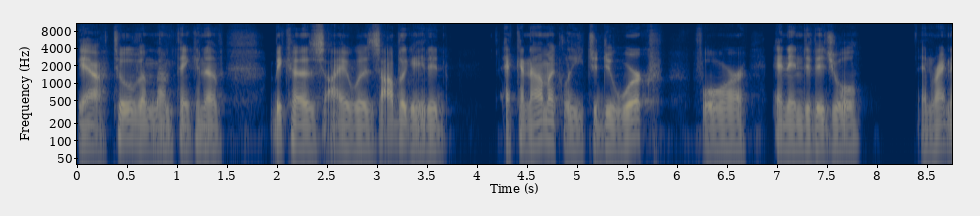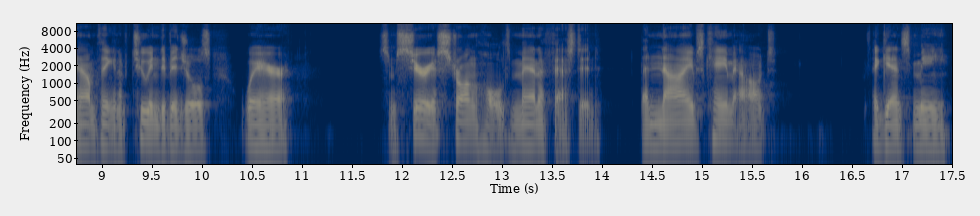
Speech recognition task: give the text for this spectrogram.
yeah, two of them I'm thinking of because I was obligated economically to do work for an individual. And right now I'm thinking of two individuals where some serious strongholds manifested. The knives came out against me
